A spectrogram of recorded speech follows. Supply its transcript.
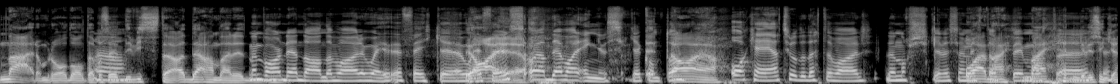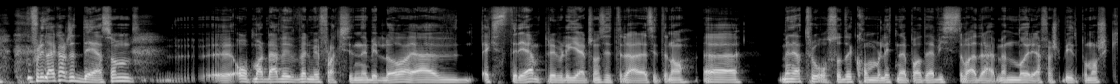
nærområdet. holdt jeg på å si. De visste det er han der Men var det da det var wave, fake uh, Ja, ja, ja. Det var engelske kontoen? Ja, ja. Ok, jeg trodde dette var det norske. liksom Å, litt nei, opp imot, nei, eh, heldigvis ikke. Fordi det er kanskje det som øh, åpenbart det er veldig mye flaks inne i bildet også, Jeg er ekstremt privilegert som sitter der jeg sitter nå. Eh, men jeg tror også det kommer litt ned på at jeg visste hva jeg drev med når jeg først begynte på norsk.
